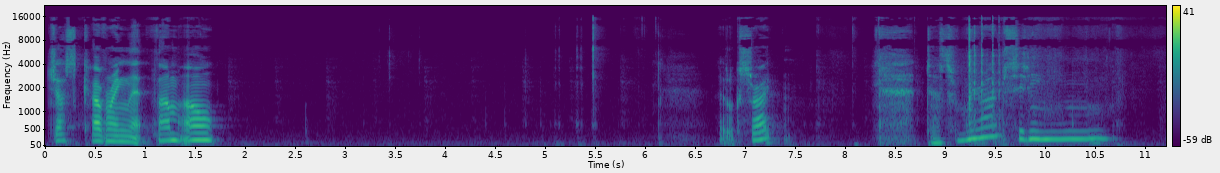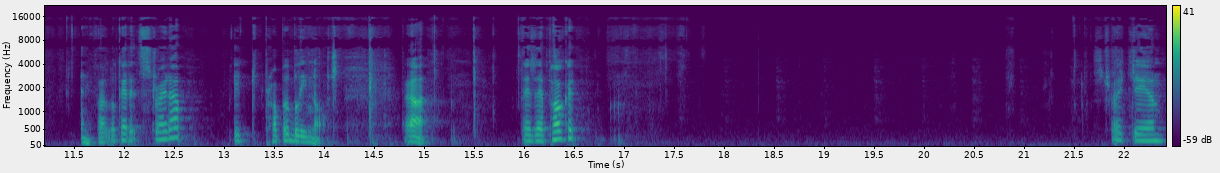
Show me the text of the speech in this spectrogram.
Just covering that thumb hole. That looks right. Does from where I'm sitting. And if I look at it straight up, it's probably not. Right, there's our pocket. Straight down.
